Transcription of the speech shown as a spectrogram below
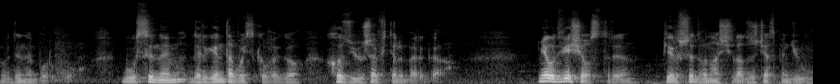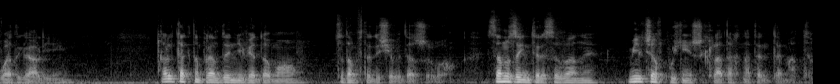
w Dyneburgu. Był synem dyrygenta wojskowego Hozjusza Fittelberga. Miał dwie siostry. Pierwsze 12 lat życia spędził w Ładgali, ale tak naprawdę nie wiadomo, co tam wtedy się wydarzyło. Sam zainteresowany milczał w późniejszych latach na ten temat.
